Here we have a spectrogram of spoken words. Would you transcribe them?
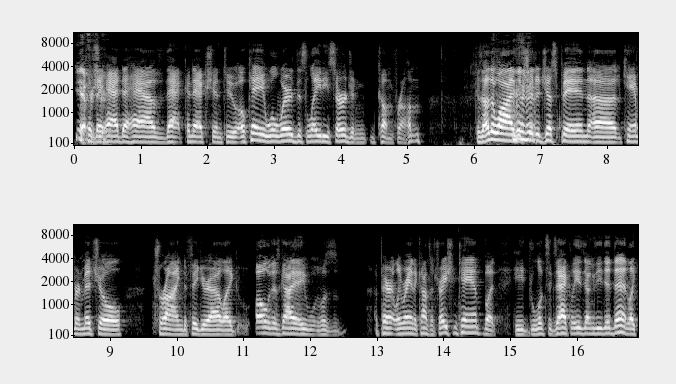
Yeah, for because sure. they had to have that connection to okay, well, where'd this lady surgeon come from? Because otherwise, it should have just been uh, Cameron Mitchell trying to figure out like, oh, this guy was apparently ran a concentration camp, but he looks exactly as young as he did then. Like,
